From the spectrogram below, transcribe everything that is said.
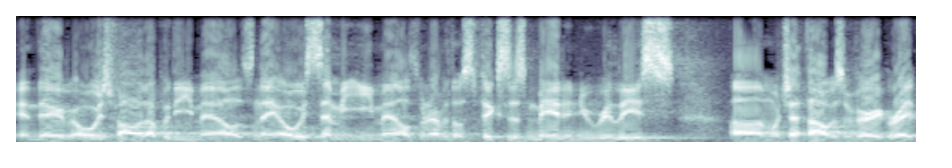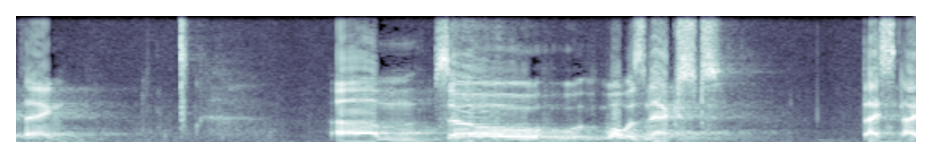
and they've always followed up with emails, and they always send me emails whenever those fixes made a new release, um, which I thought was a very great thing. Um, so what was next? I, I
